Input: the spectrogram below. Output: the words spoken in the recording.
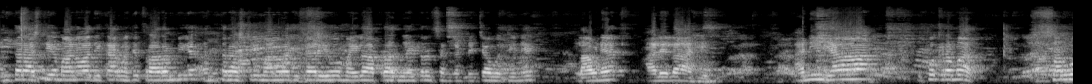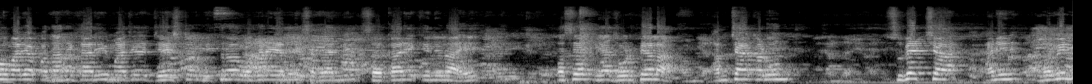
आंतरराष्ट्रीय मानवाधिकार म्हणजे प्रारंभिक आंतरराष्ट्रीय मानवाधिकार व महिला अपराध नियंत्रण संघटनेच्या वतीने लावण्यात आलेला आहे. आणि या उपक्रमात सर्व माझ्या पदाधिकारी माझे ज्येष्ठ मित्र वगैरे यांनी सगळ्यांनी सहकार्य केलेलं आहे. तसेच या जोडप्याला आमच्याकडून शुभेच्छा आणि नवीन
